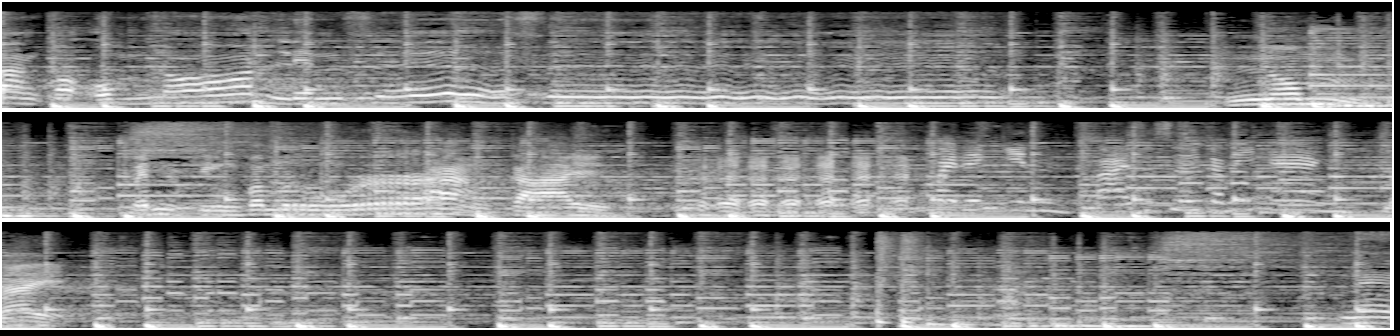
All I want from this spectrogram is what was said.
บางก็อมนอนเล่นเสือเสือนมเป็นสิ่งบำรุงร่างกาย ไม่ได้กินตายซื้อๆก็ไม่แห้ง ใช่ แน่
